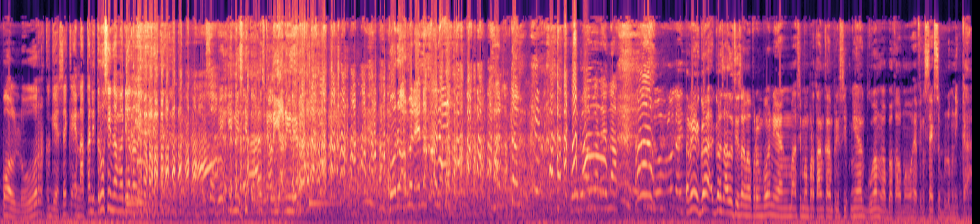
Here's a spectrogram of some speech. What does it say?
polur kegesek keenakan diterusin sama dia kali. Sobekin di situ. Ah, sekalian gitu ya. Bodoh amat enakan. Hantem. Bodoh amat enak. Tapi gue gue salut sih sama perempuan yang masih mempertahankan prinsipnya gue nggak bakal mau having sex sebelum nikah.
